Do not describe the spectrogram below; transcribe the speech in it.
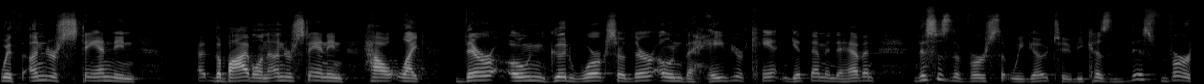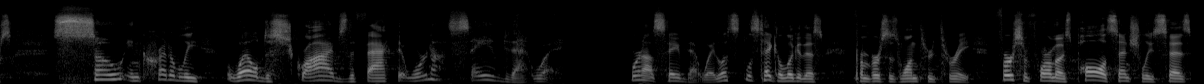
with understanding uh, the Bible and understanding how, like, their own good works or their own behavior can't get them into heaven, this is the verse that we go to because this verse so incredibly well describes the fact that we're not saved that way. We're not saved that way. Let's, let's take a look at this from verses 1 through 3. First and foremost, Paul essentially says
